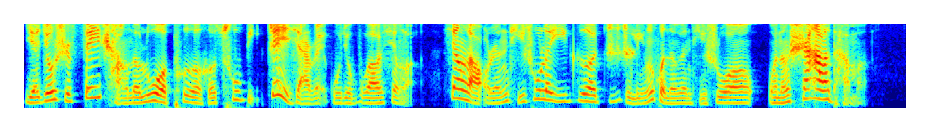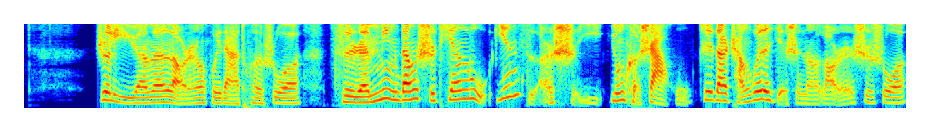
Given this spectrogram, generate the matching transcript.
也就是非常的落魄和粗鄙。这下韦固就不高兴了，向老人提出了一个直指灵魂的问题：说我能杀了他吗？这里原文老人回答他说：“此人命当食天禄，因子而使役，庸可煞乎？”这段常规的解释呢，老人是说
